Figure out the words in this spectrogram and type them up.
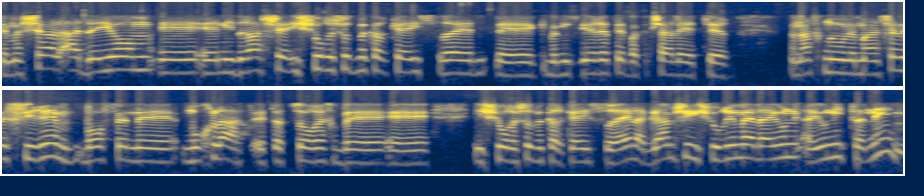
למשל, עד היום נדרש אישור רשות מקרקעי ישראל במסגרת בקשה להיתר. אנחנו למעשה מסירים באופן מוחלט את הצורך באישור רשות מקרקעי ישראל, הגם שאישורים האלה היו, היו ניתנים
